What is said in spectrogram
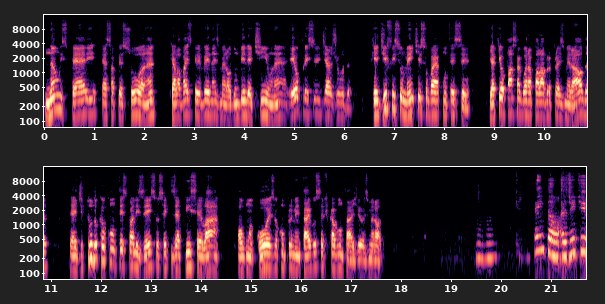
não espere essa pessoa, né, que ela vai escrever na Esmeralda um bilhetinho, né, eu preciso de ajuda, porque dificilmente isso vai acontecer. E aqui eu passo agora a palavra para a Esmeralda, é, de tudo que eu contextualizei, se você quiser pincelar alguma coisa ou complementar, você fica à vontade, eu, Esmeralda. Uhum. Então, a gente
